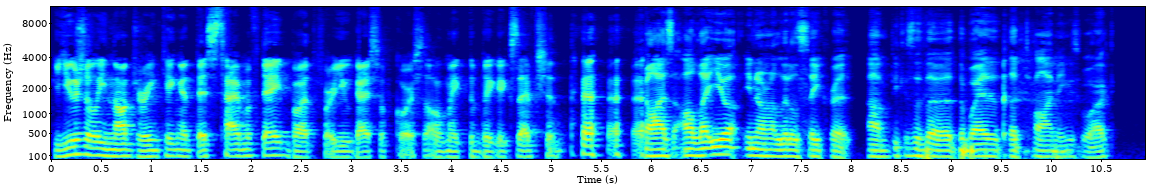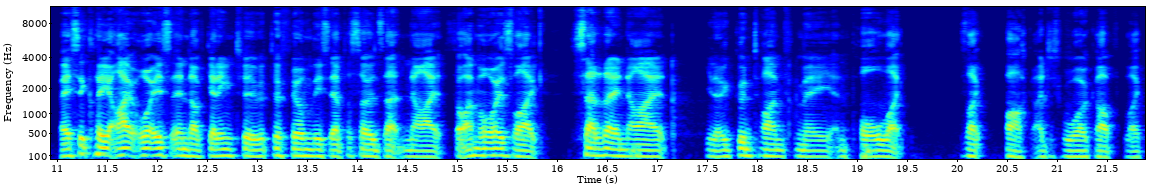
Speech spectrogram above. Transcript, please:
usually not drinking at this time of day. But for you guys, of course, I'll make the big exception. guys i'll let you in on a little secret um, because of the the way that the timings work basically i always end up getting to to film these episodes at night so i'm always like saturday night you know good time for me and paul like is like fuck i just woke up like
